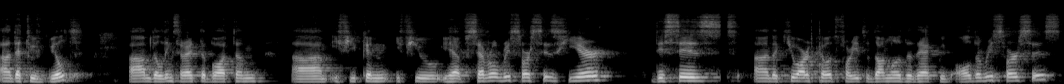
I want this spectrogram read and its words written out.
uh, that we've built. Um, the links are at the bottom. Um, if you can, if you you have several resources here, this is uh, the QR code for you to download the deck with all the resources.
